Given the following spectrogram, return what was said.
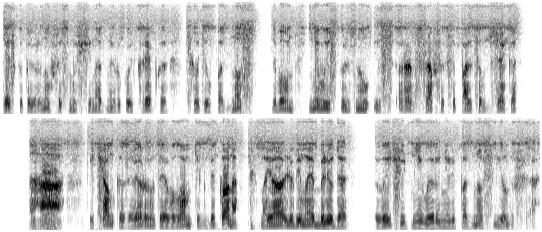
Резко повернувшись, мужчина одной рукой крепко схватил поднос, дабы он не выскользнул из разжавшихся пальцев Джека. «Ага, печенка, завернутая в ломтик бекона, мое любимое блюдо. Вы чуть не выронили поднос, юноша».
